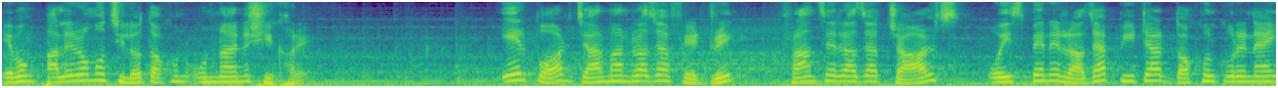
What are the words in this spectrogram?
এবং পালেরমও ছিল তখন উন্নয়নের শিখরে। এরপর জার্মান রাজা ফেডরিক ফ্রান্সের রাজা চার্লস ও স্পেনের রাজা পিটার দখল করে নেয়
